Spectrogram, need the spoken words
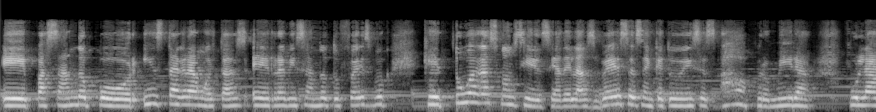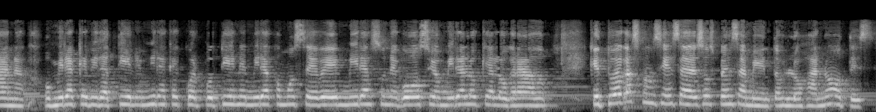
eh, pasando por Instagram o estás eh, revisando tu Facebook, que tú hagas conciencia de las veces en que tú dices, ah, pero mira, fulana, o mira qué vida tiene, mira qué cuerpo tiene, mira cómo se ve, mira su negocio, mira lo que ha logrado, que tú hagas conciencia de esos pensamientos, los anotes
